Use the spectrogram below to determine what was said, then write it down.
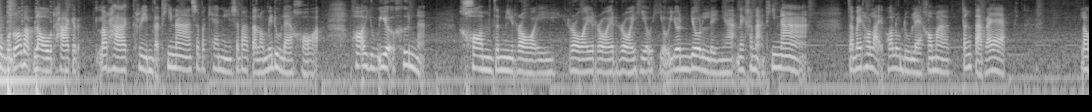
สมมติว่าแบบเราทากเราทาครีมแต่ที่หน้าใช่ปะแค่นี้ใช่ปะแต่เราไม่ดูแลคออะพออายุเยอะขึ้นน่ะ คอมจะมีรอย รอยรอยรอยเหี่ยวเหี่ยวย่นย่นอะไรเงี้ย ในขณะที่หน้าจะไม่เท่าไหร่เพราะเราดูแลเขามาตั้งแต่แรก เรา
